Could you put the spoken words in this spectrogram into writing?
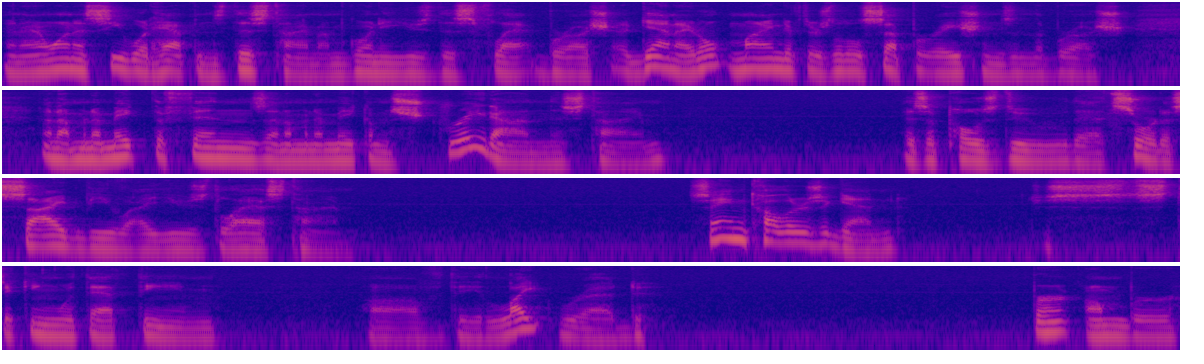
and I want to see what happens this time. I'm going to use this flat brush. Again, I don't mind if there's little separations in the brush. And I'm going to make the fins and I'm going to make them straight on this time as opposed to that sort of side view I used last time. Same colors again, just sticking with that theme of the light red, burnt umber,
